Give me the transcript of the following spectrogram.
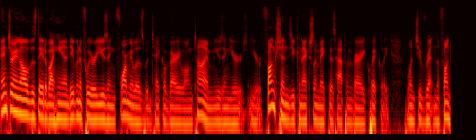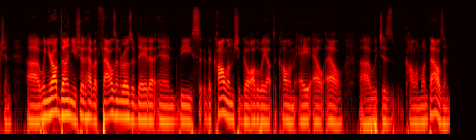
entering all of this data by hand, even if we were using formulas, would take a very long time. Using your your functions, you can actually make this happen very quickly once you've written the function. Uh, when you're all done, you should have a thousand rows of data, and the the column should go all the way out to column ALL, uh, which is column 1000.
